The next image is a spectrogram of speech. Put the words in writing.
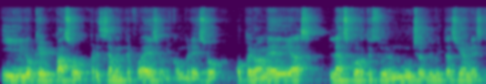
y lo que pasó precisamente fue eso, el Congreso operó a medias, las cortes tuvieron muchas limitaciones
